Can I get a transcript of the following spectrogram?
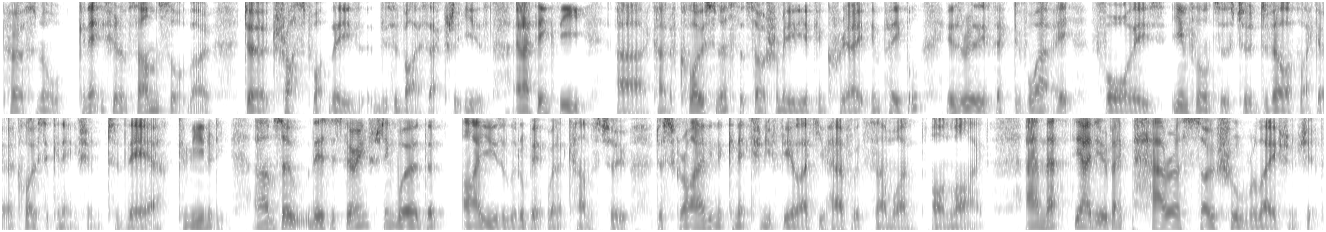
personal connection of some sort though to trust what these this advice actually is. And i think the uh, kind of closeness that social media can create in people is a really effective way for these influencers to develop like a, a closer connection to their community. Um, so there's this very interesting word that I use a little bit when it comes to describing the connection you feel like you have with someone online. And that's the idea of a parasocial relationship.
